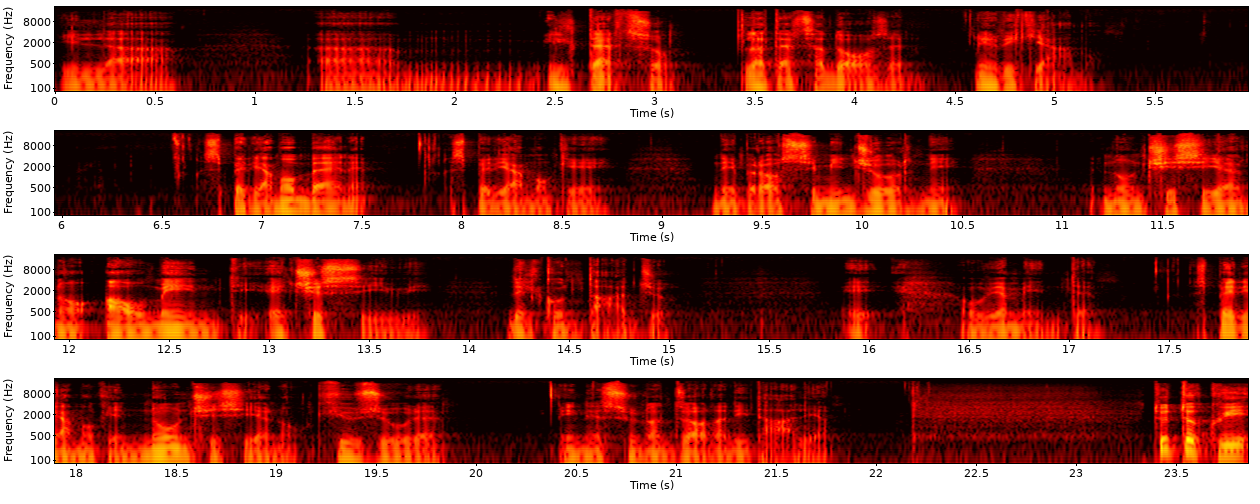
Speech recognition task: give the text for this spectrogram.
il, uh, il terzo, la terza dose, il richiamo. Speriamo bene, speriamo che nei prossimi giorni non ci siano aumenti eccessivi del contagio e ovviamente speriamo che non ci siano chiusure in nessuna zona d'Italia. Tutto qui,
